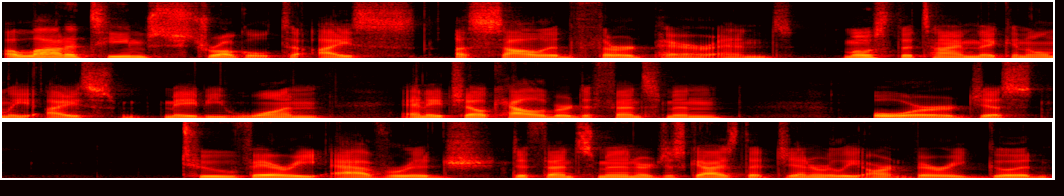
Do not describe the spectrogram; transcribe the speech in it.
a lot of teams struggle to ice a solid third pair and most of the time they can only ice maybe one NHL caliber defensemen or just two very average defensemen or just guys that generally aren't very good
